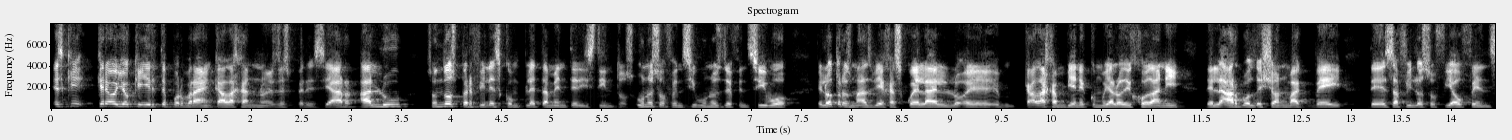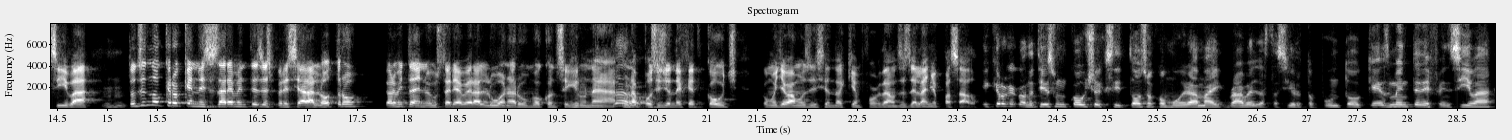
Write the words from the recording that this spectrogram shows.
es que creo yo que irte por Brian Callahan no es despreciar a Lu. Son dos perfiles completamente distintos. Uno es ofensivo, uno es defensivo. El otro es más vieja escuela. El, eh, Callahan viene, como ya lo dijo Dani, del árbol de Sean McVay, de esa filosofía ofensiva. Entonces no creo que necesariamente es despreciar al otro, pero a mí también me gustaría ver a Luan Arumo conseguir una, una posición de head coach, como llevamos diciendo aquí en Four Downs desde el año pasado. Y creo que cuando tienes un coach exitoso como era Mike Bravel hasta cierto punto, que es mente defensiva,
